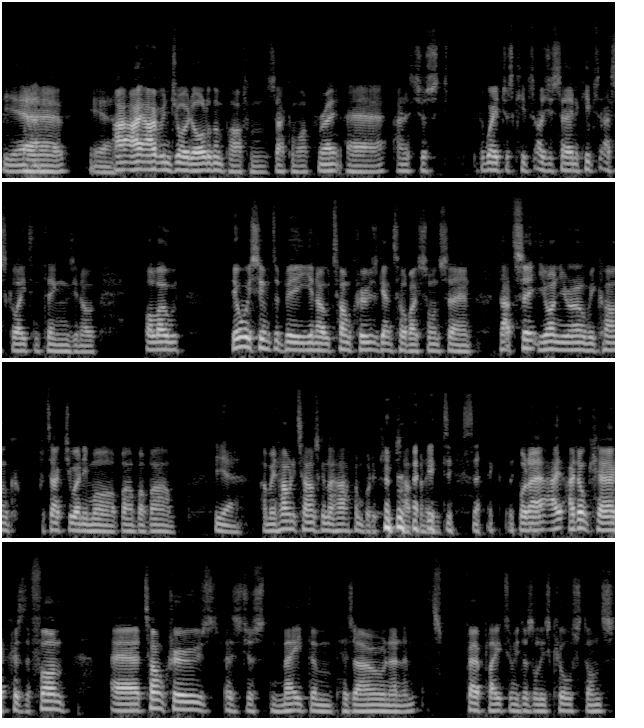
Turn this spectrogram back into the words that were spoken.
yeah Uh, yeah I, I've enjoyed all of them apart from the second one. Right. Uh, and it's just the way it just keeps, as you're saying, it keeps escalating things, you know. Although they always seem to be, you know, Tom Cruise is getting told by someone saying, that's it, you're on your own, we can't protect you anymore, bam, bam, bam. yeah I mean, how many times can that happen? But it keeps happening. exactly But I, I- I don't care because the fun. Uh, Tom Cruise has just made them his own, and it's fair play to him. He does all these cool stunts,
